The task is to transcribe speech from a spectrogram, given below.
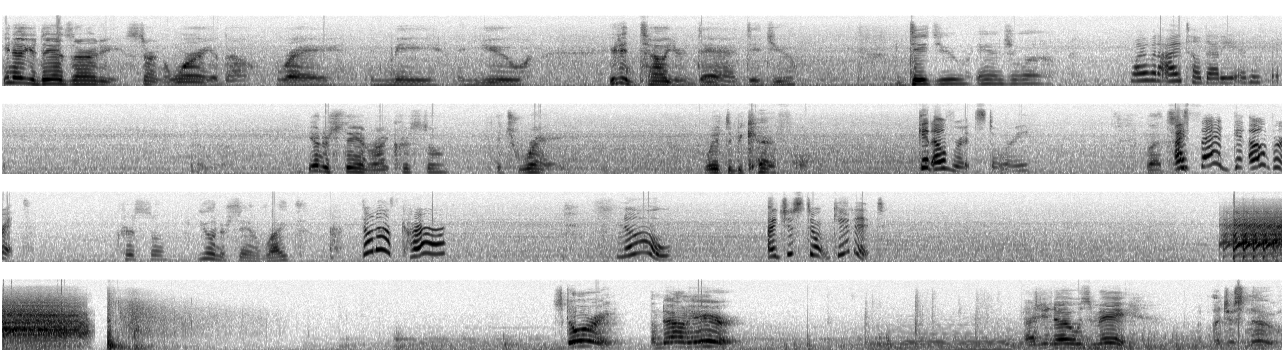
You know your dad's already starting to worry about Ray and me and you. You didn't tell your dad, did you? Did you, Angela? Why would I tell Daddy anything? You understand, right, Crystal? It's Ray. We have to be careful. Get over it, Story. But I said get over it. Crystal, you understand, right? Don't ask her. No. I just don't get it. Story, I'm down here. How'd you know it was me? I just knew.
